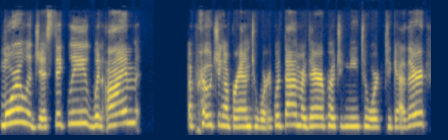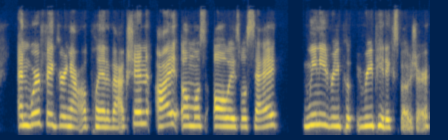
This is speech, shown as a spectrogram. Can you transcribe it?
more logistically, when I'm approaching a brand to work with them or they're approaching me to work together and we're figuring out a plan of action, I almost always will say, we need re- repeat exposure.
